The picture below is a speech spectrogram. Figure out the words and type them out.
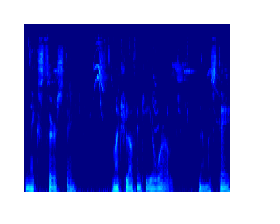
next Thursday. Much love into your world. Namaste.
